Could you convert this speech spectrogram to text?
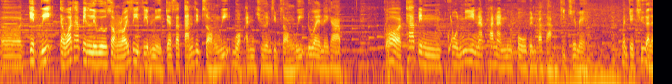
เอ่อ7วิ แต่ว่าถ้าเป็นเลเวล 240 นี่จะสตัน 12 วิ บวกอัญเชิญ 12 วิด้วยนะครับ ก็ถ้าเป็นโคนี่นักพนันมือโปรเป็นภาษาอังกฤษใช่ไหม มันจะชื่ออะไร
